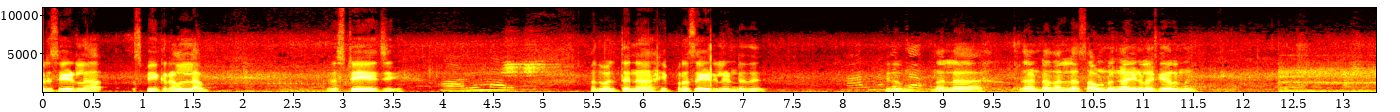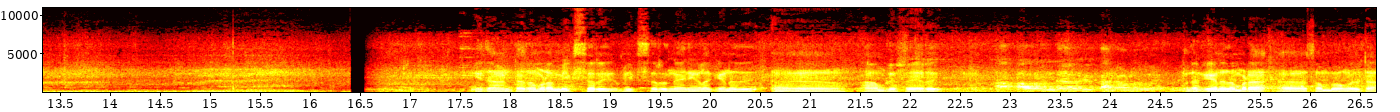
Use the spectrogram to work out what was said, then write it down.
ഒരു സൈഡിലെ സ്പീക്കറുകളെല്ലാം ഒരു സ്റ്റേജ് അതുപോലെ തന്നെ ഇപ്പുറ സൈഡിലുണ്ടത് ഇത്. നല്ല ഇതാണ്ട നല്ല സൗണ്ടും കാര്യങ്ങളൊക്കെ ആയിരുന്നു. ഇതാണ് നമ്മുടെ മിക്സർ മിക്സറും കാര്യങ്ങളൊക്കെയാണത്. ആംപ്ലിഫയർ ഇതൊക്കെയാണ് നമ്മുടെ സംഭവങ്ങൾ കേട്ടോ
